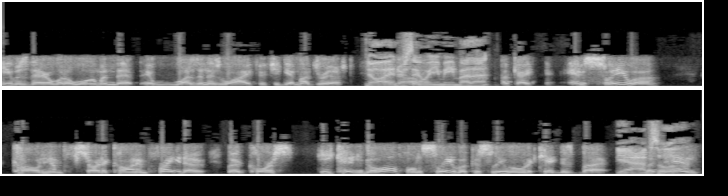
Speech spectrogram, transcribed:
he was there with a woman that it wasn't his wife, if you get my drift. No, I And, understand um, what you mean by that. Okay, and Sliwa called him, started calling him Fredo, but of course he couldn't go off on Sliwa because Sliwa would have kicked his butt. Yeah, But absolutely.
